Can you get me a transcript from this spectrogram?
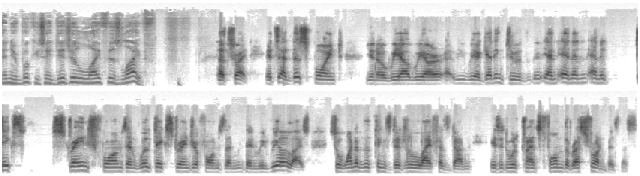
in your book, you say digital life is life. That's right. It's at this point, you know, we are we are we are getting to and and and it takes strange forms and will take stranger forms than, than we realize. So, one of the things Digital Life has done is it will transform the restaurant business.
